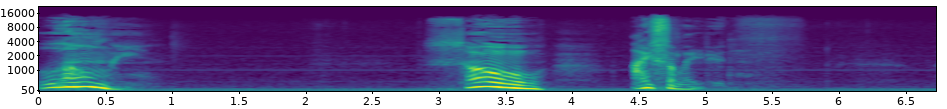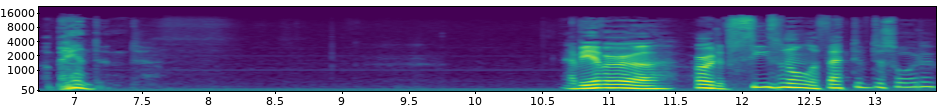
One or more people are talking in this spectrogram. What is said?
lonely, so isolated abandoned. Have you ever uh, heard of seasonal affective disorder?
